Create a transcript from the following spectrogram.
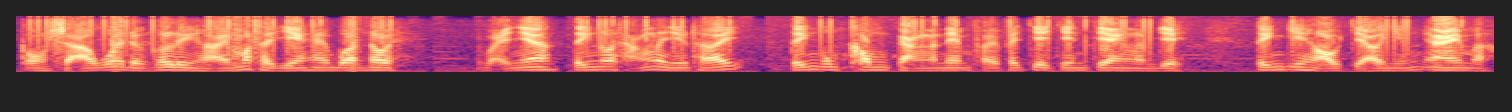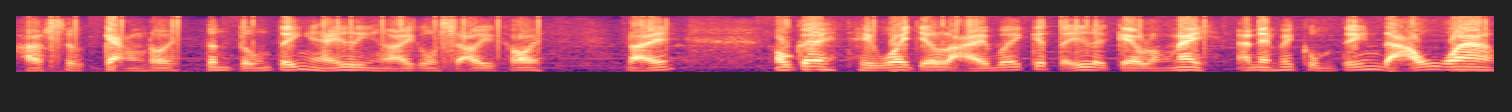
Còn sợ quá đừng có liên hệ mất thời gian hai bên thôi. Vậy nhá tiến nói thẳng là như thế. Tiến cũng không cần anh em phải phải chơi trên trang làm gì. Tiến chỉ hỗ trợ những ai mà thật sự cần thôi. Tin tưởng tiến hãy liên hệ còn sợ gì thôi. Đấy ok thì quay trở lại với cái tỷ lệ kèo lần này. Anh em hãy cùng tiến đảo qua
